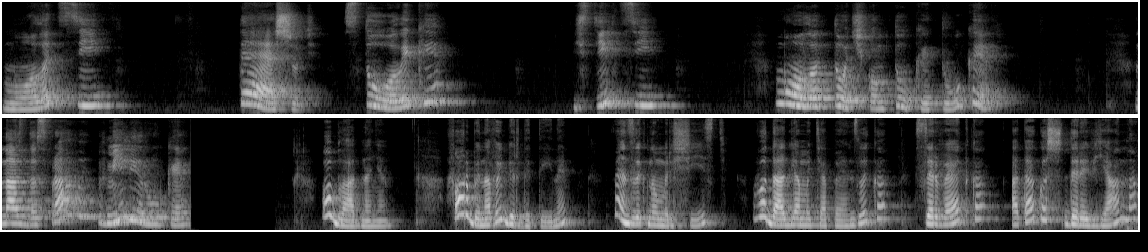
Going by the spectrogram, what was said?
молодці. Тешуть столики і стільці. Молоточком туки-туки. В нас до справи вмілі руки. Обладнання. Фарби на вибір дитини, пензлик номер 6, вода для миття пензлика, серветка, а також дерев'яна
